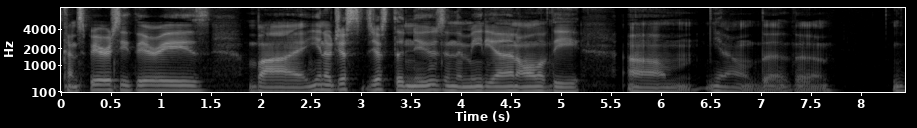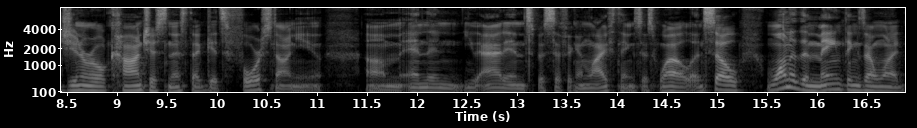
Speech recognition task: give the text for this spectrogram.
conspiracy theories, by you know just just the news and the media and all of the um, you know the the general consciousness that gets forced on you. Um, and then you add in specific and life things as well. And so, one of the main things I wanted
